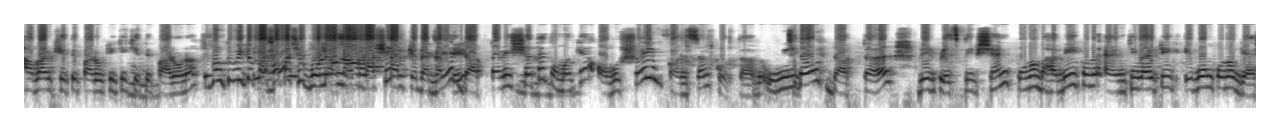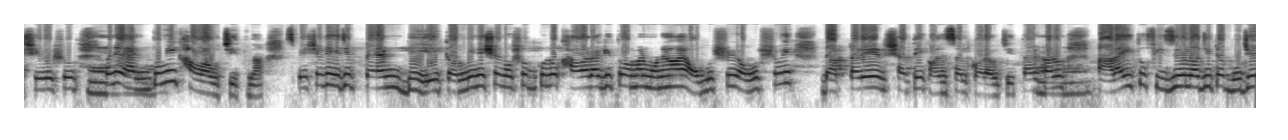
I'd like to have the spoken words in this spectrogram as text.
খাবার খেতে পারো কি কি খেতে পারো না এবং তুমি তো পাশাপাশি বলেও না ডাক্তারকে দেখাতে। ডাক্তারের সাথে তোমাকে অবশ্যই কনসাল্ট করতে হবে। উইদাউট ডাক্তার এর প্রেসক্রিপশন কোনোভাবেই কোনো অ্যান্টিবায়োটিক এবং কোনো গ্যাসের ওষুধ মানে একদমই খাওয়া উচিত না। স্পেশালি এই যে প্যান ডি এই কম্বিনেশন ওষুধগুলো খাওয়ার আগে তো আমার মনে হয় অবশ্যই অবশ্যই ডাক্তারের সাথে কনসাল্ট করা উচিত। তার কারণ তারাই তো ফিজিওলজিটা বুঝে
